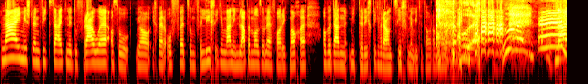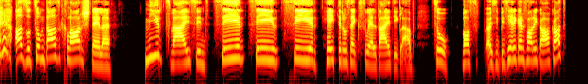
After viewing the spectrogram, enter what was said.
Nein, wir stehen wie gesagt nicht auf Frauen. Also ja, ich wäre offen, um vielleicht irgendwann im Leben mal so eine Erfahrung zu machen, aber dann mit der richtigen Frau und sicher nicht mit der Dara. Nein. Nein, also, um das klarzustellen. Wir zwei sind sehr, sehr, sehr heterosexuell, beide, glaube So, was unsere bisherige Erfahrung angeht.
